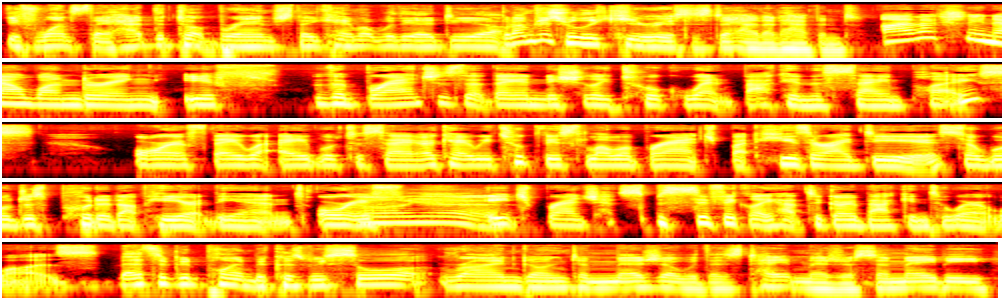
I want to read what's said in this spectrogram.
if once they had the top branch, they came up with the idea. But I'm just really curious as to how that happened. I'm actually now wondering if the branches that they initially took went back in the same place or if they were able to say, okay, we took this lower branch, but here's our idea. So we'll just put it up here at the end. Or if Oh, yeah. each branch specifically had to go back into where it was. That's a good point because we saw Ryan going to measure with his tape measure. So maybe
